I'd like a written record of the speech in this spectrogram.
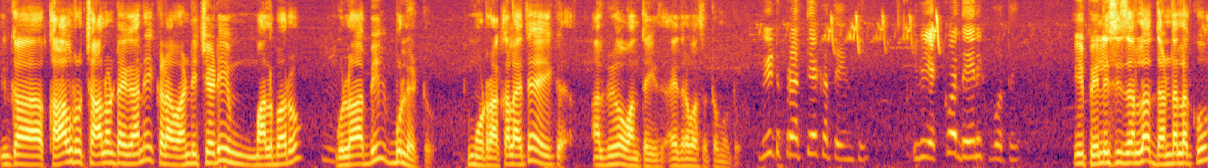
ఇంకా కలర్లు చాలా ఉంటాయి కానీ ఇక్కడ వండి చెడి మల్బరు గులాబీ బుల్లెట్. మూడు రకాలు అయితే అల్పిగా వంతాయి హైదరాబాద్ చుట్టుముట్టు. వీటి ప్రత్యేకత ఏంటి? ఇవి ఎక్కువ దేనికి పోతాయి? ఈ పెళ్ళి సీజన్లో దండలకు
